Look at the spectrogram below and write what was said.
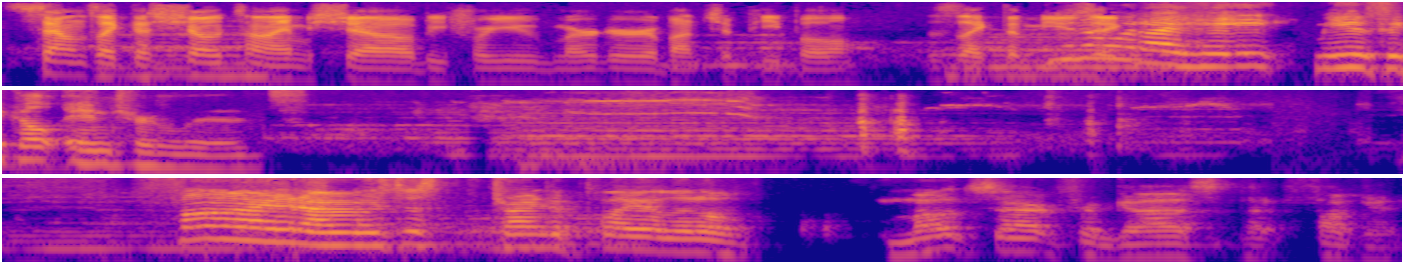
sounds like a Showtime show before you murder a bunch of people. It's like the music. You music. know what I hate? Musical interludes. Fine, I was just trying to play a little Mozart for Gus, but fuck it.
